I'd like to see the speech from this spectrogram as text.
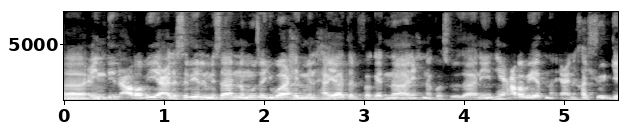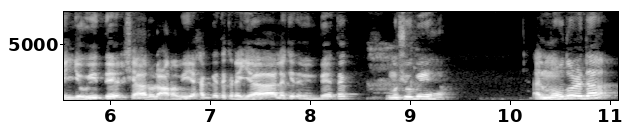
آه عندي العربية على سبيل المثال نموذج واحد من الحياة اللي فقدناها نحن كسودانيين. هي عربيتنا. يعني خشوا الجنجويد ديل شالوا العربية حقتك رجالة كده من بيتك ومشوا بيها. الموضوع ده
